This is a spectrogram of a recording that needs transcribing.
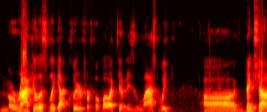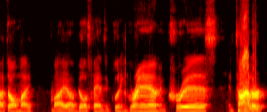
miraculously got cleared for football activities last week. Uh, big shout out to all my my uh, Bills fans, including Graham and Chris and Tyler.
